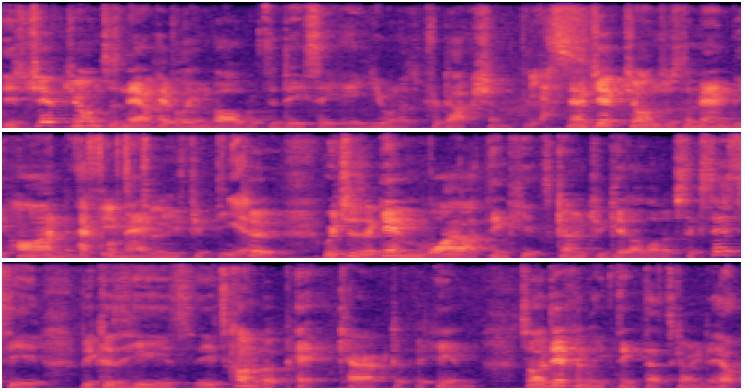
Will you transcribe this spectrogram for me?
is Geoff Johns is now heavily involved with the DCEU and its production. Yes. Now Geoff Johns was the man behind The Aquaman 52. New Fifty which is again why I think it's going to get a lot of success here because he is it's kind of a pet character for him. So I definitely think that's going to help.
